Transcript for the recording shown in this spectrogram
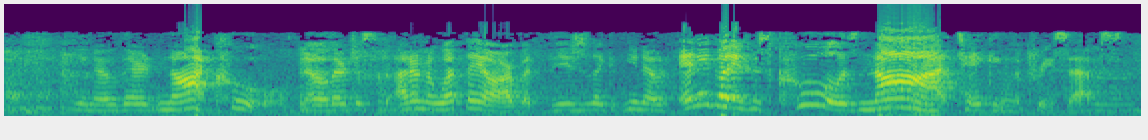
you know, they're not cool. You know, they're just I don't know what they are, but these like you know anybody who's cool is not taking the precepts. Mm-hmm.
